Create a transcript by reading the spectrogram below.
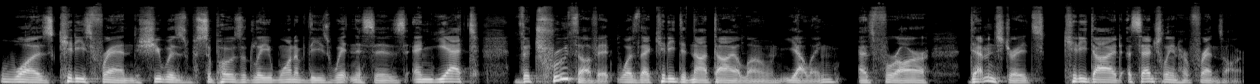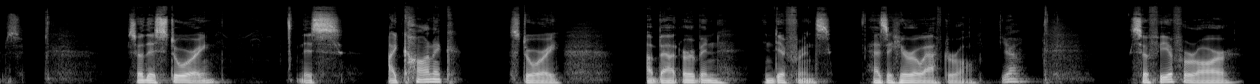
was Kitty's friend. She was supposedly one of these witnesses. And yet the truth of it was that Kitty did not die alone, yelling. As Farrar demonstrates, Kitty died essentially in her friend's arms. So this story, this iconic story about urban indifference has a hero after all. Yeah. Sophia Farrar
